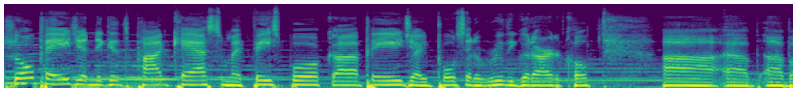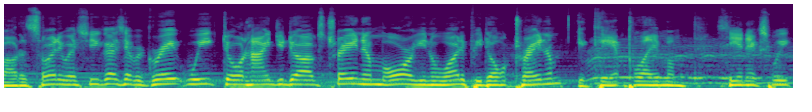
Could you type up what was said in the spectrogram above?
show page and to get the podcast and my Facebook uh, page. I posted a really good article uh, uh, about it. So, anyway, so you guys have a great week. Don't hide your dogs. Train them. Or, you know what? If you don't train them, you can't blame them. See you next week.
